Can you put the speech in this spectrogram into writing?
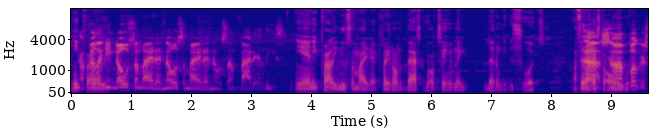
He I probably, feel like he knows somebody that knows somebody that knows something about it at least. Yeah, and he probably knew somebody that played on the basketball team. They let him get the shorts. I feel like that's the ah, Sean only. Booker's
